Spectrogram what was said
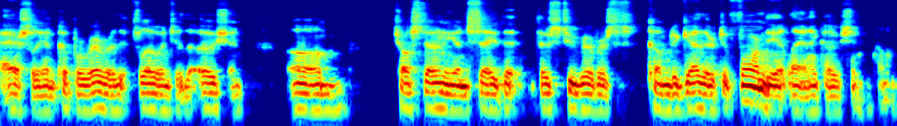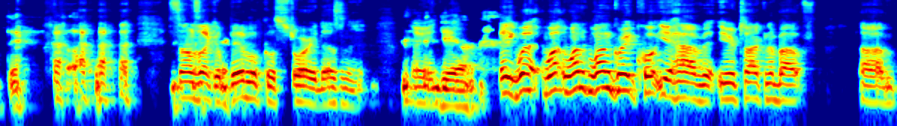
Ashley and Cooper River that flow into the ocean. Um, Charlestonians say that those two rivers come together to form the Atlantic Ocean. Um, Sounds like a biblical story, doesn't it? I mean, yeah. Hey, what, what, one, one great quote you have, you're talking about um,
